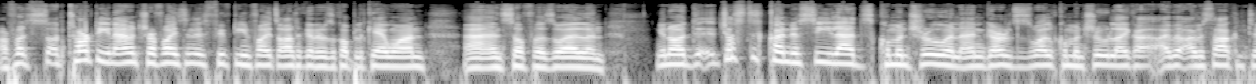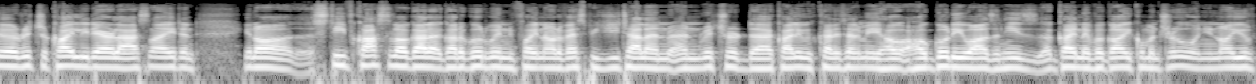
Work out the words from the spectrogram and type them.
or thirteen amateur fights in this, fifteen fights altogether. There's a couple of K one uh, and stuff as well. And you know, just to kind of see lads coming through and, and girls as well coming through. Like I, I, was talking to Richard Kiley there last night, and you know, Steve Costello got a, got a good win fighting out of SBG Tallaght, and, and Richard uh, Kiley was kind of telling me how, how good he was, and he's a kind of a guy coming through. And you know, you've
